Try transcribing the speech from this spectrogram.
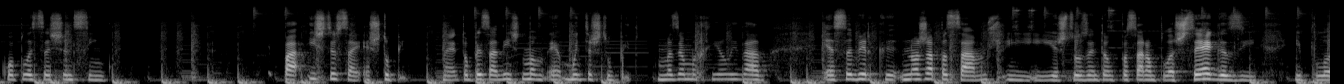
com a PlayStation 5. Pá, isto eu sei, é estúpido. É? Estou a pensar nisto, é muito estúpido, mas é uma realidade. É saber que nós já passámos, e, e as pessoas então que passaram pelas cegas e, e pela.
